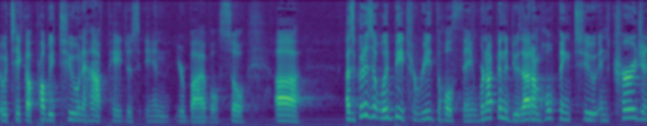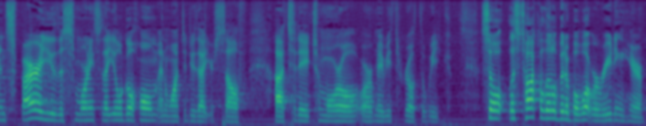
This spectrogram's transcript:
It would take up probably two and a half pages in your Bible. So, uh, as good as it would be to read the whole thing, we're not going to do that. I'm hoping to encourage and inspire you this morning so that you'll go home and want to do that yourself uh, today, tomorrow, or maybe throughout the week. So let's talk a little bit about what we're reading here.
